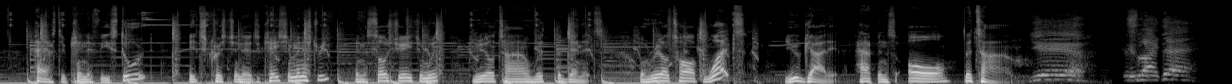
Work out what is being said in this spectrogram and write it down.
Pastor Kenneth E. Stewart, its Christian Education Ministry in association with Real Time with the Bennetts. Well, Real Talk, what? You got it. Happens all the time. Yeah, it's like that.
